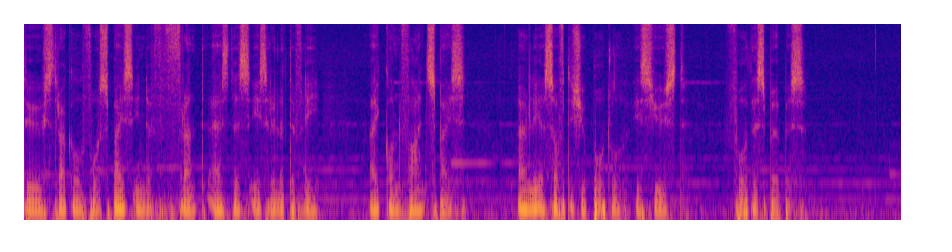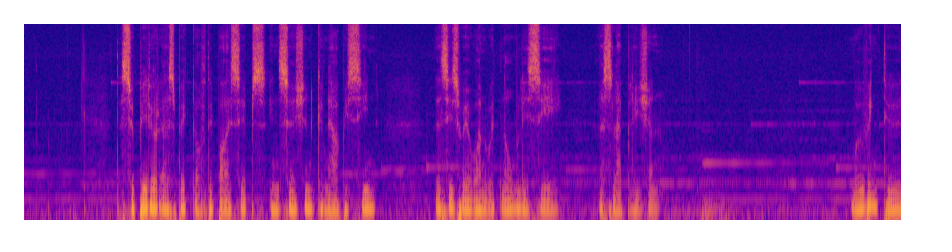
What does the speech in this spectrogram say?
to struggle for space in the front as this is relatively a confined space. Only a soft tissue portal is used for this purpose The superior aspect of the biceps insertion can now be seen. This is where one would normally see a slap lesion. Moving to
